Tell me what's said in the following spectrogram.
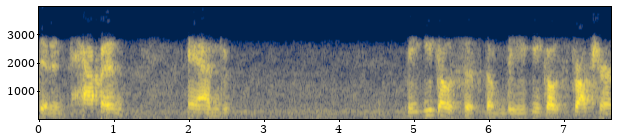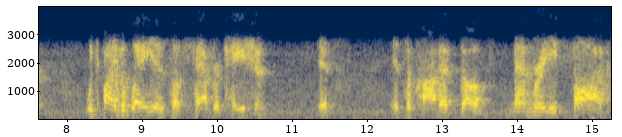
didn't happen, and the ego system, the ego structure, which by the way is a fabrication. It's, it's a product of memory, thought,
